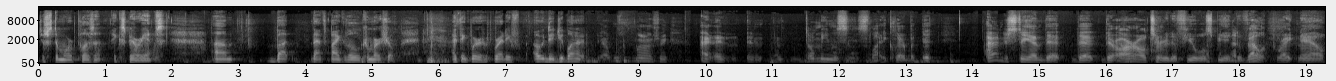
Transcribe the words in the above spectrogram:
just a more pleasant experience. Um, But that's my little commercial. I think we're ready. f- Oh, did you want to, Yeah, one- one other thing, I, I, I don't mean this in a slight, Claire, but it, I understand that, that there are alternative fuels being developed right now.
